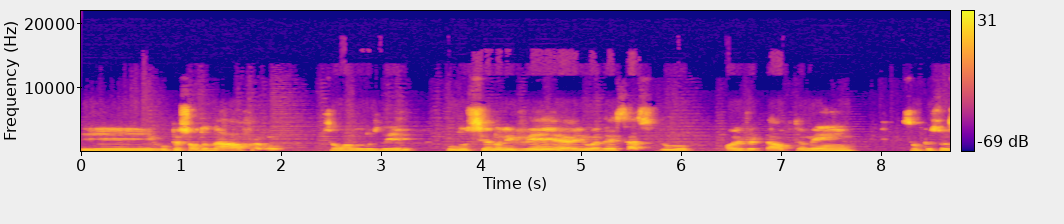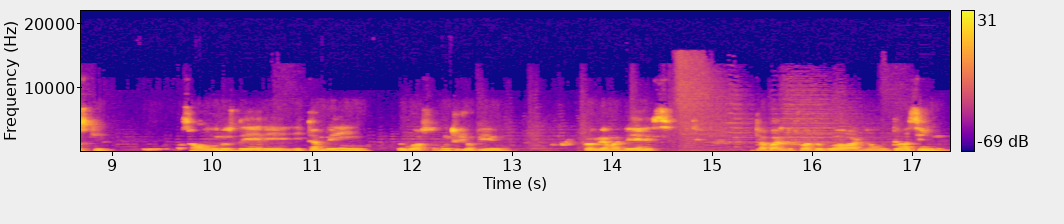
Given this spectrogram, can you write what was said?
E o pessoal do Náufrago são alunos dele. O Luciano Oliveira e o André Sassi do Oliver Talk também são pessoas que são alunos dele e também eu gosto muito de ouvir o programa deles trabalho do Flávio Gordon. Então, assim,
